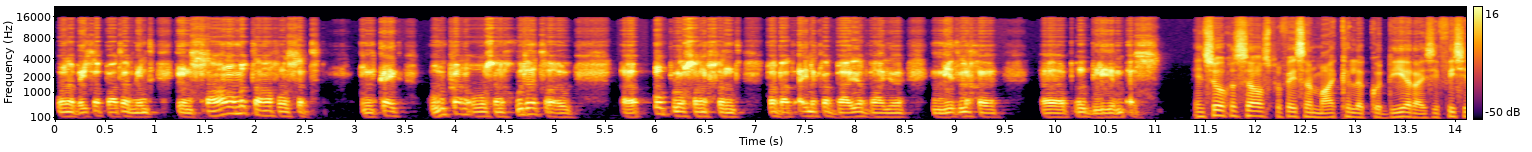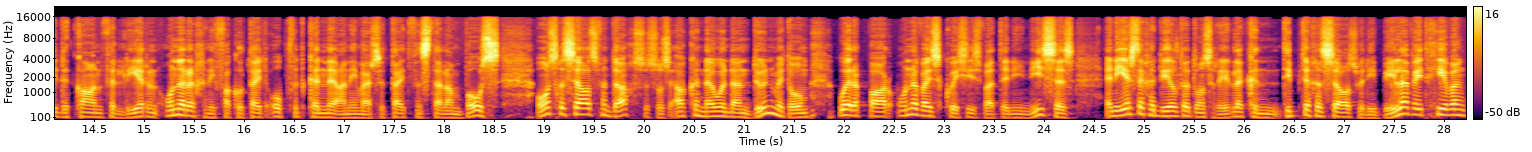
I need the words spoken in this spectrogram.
onderwysdepartement en saam om 'n tafel sit en kyk hoe kan ons 'n goeie trou 'n uh, oplossing vind vir wat eintlik 'n baie baie netelige uh, probleem is. En so gesels professor Michael Lekordeer, hy is die fisiedekaan vir leer en onderrig in die fakulteit opvoedkunde aan die Universiteit van Stellenbosch. Ons gesels vandag soos ons elke nou en dan doen met hom oor 'n paar onderwyskwessies wat in die nuus is. In die eerste gedeelte het ons redelik in diepte gesels oor die Bella wetgewing.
